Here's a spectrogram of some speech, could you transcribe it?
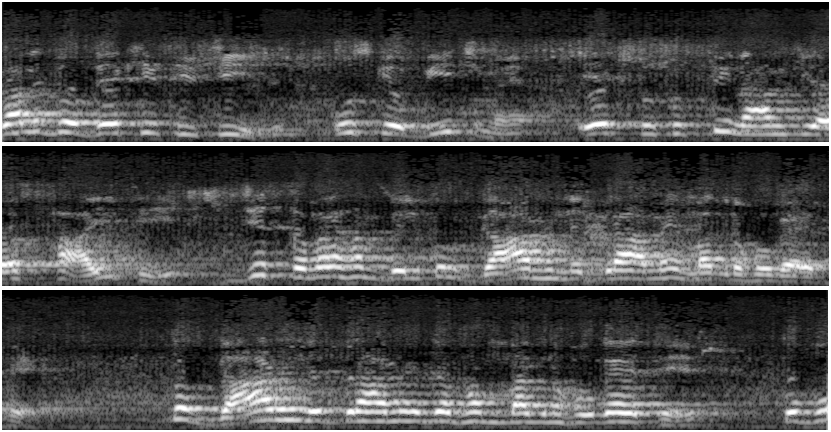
कल जो देखी थी चीज़, उसके बीच में एक सुसुप्ति नाम की अवस्था आई थी, जिस समय हम बिल्कुल गाढ़ निद्रा में मग्न हो गए थे। तो गाढ़ निद्रा में जब हम मग्न हो गए थे तो वो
